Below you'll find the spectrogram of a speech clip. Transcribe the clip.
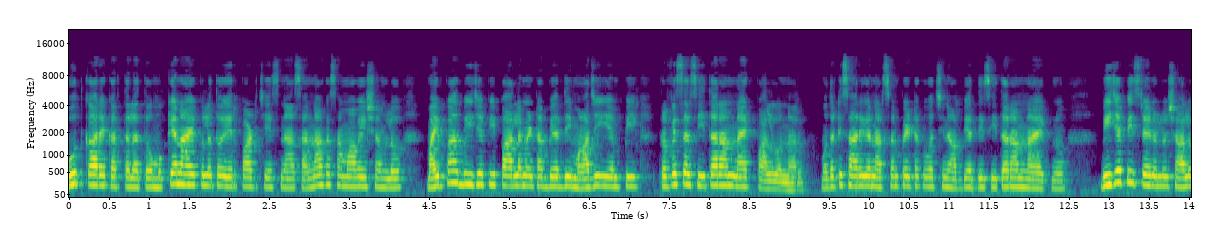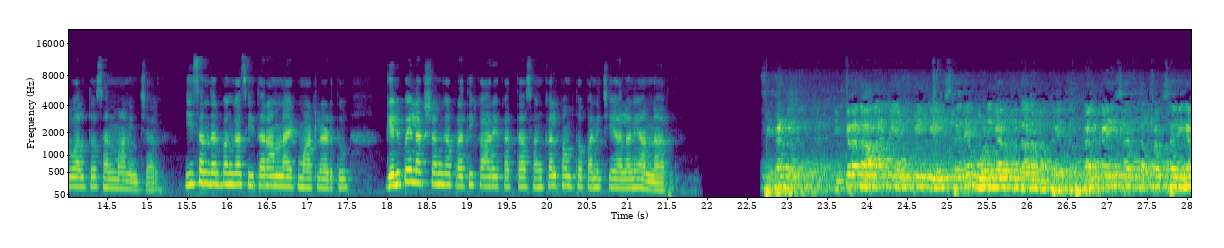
బూత్ కార్యకర్తలతో ముఖ్య నాయకులతో ఏర్పాటు చేసిన సన్నాహక సమావేశంలో మైపాద్ బీజేపీ పార్లమెంట్ అభ్యర్థి మాజీ ఎంపీ ప్రొఫెసర్ సీతారాం నాయక్ పాల్గొన్నారు. మొదటిసారిగా నర్సంపేటకు వచ్చిన అభ్యర్థి సీతారాం నాయక్ను బీజేపీ శ్రేణులు శాలువాలతో సన్మానించారు. ఈ సందర్భంగా సీతారాం నాయక్ మాట్లాడుతూ గెలిపే లక్ష్యంగా ప్రతి కార్యకర్త సంకల్పంతో పనిచేయాలని అన్నారు. ఇక్కడ నాలాంటి ఎంపీ గెలిస్తేనే మోడీ గారు ప్రధానమంత్రి అవుతారు. కనుక ఈసారి తప్పనిసరిగా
